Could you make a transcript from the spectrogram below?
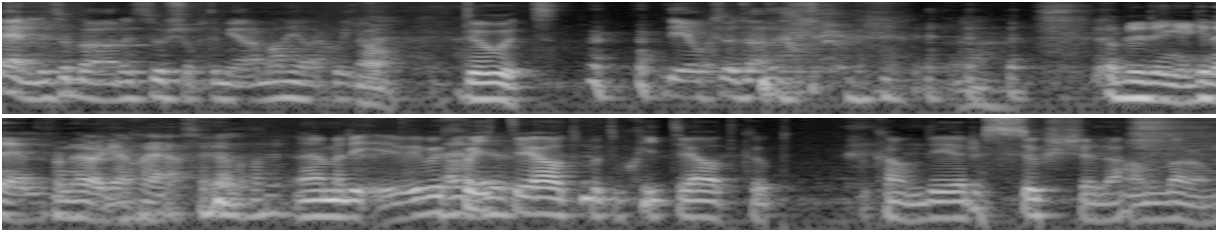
Eller så bör resursoptimera man hela skiten. Ja, do it! Det är också ett annat. Ja. Då blir det ingen gnäll från höga chefer i alla fall. Nej men det, vi skiter i output, vi skiter i output. Det är resurser det handlar om.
